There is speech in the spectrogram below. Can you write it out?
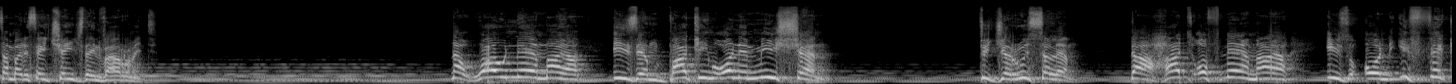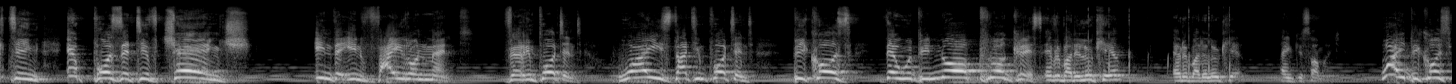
Somebody say, change the environment. Now, while Nehemiah is embarking on a mission to Jerusalem. The heart of Nehemiah is on effecting a positive change in the environment. Very important. Why is that important? Because there will be no progress. Everybody, look here. Everybody, look here. Thank you so much. Why? Because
